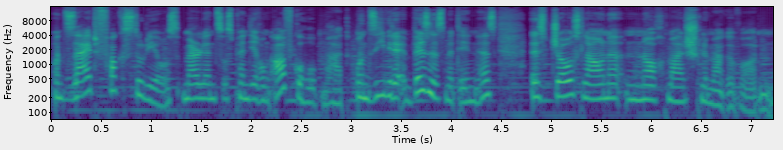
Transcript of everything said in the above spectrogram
und seit Fox Studios Marilyns Suspendierung aufgehoben hat und sie wieder im Business mit denen ist, ist Joes Laune noch mal schlimmer geworden.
